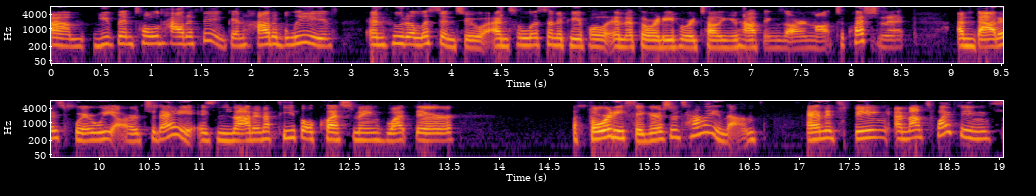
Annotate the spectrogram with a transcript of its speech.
Um, you've been told how to think and how to believe and who to listen to, and to listen to people in authority who are telling you how things are, and not to question it. And that is where we are today. Is not enough people questioning what their authority figures are telling them. And it's being and that's why things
